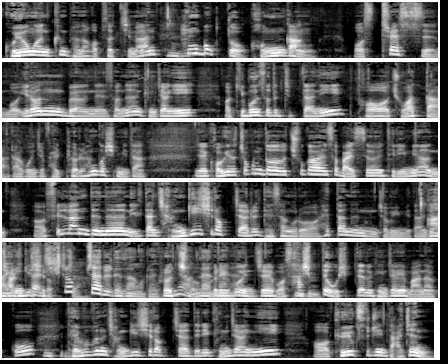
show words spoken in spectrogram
고용은 큰 변화가 없었지만 행복도, 건강, 뭐 스트레스, 뭐 이런 면에서는 굉장히 어, 기본소득 집단이 더 좋았다라고 이제 발표를 한 것입니다. 이제 거기서 조금 더 추가해서 말씀을 드리면 어, 핀란드는 일단 장기 실업자를 대상으로 했다는 점입니다. 이제 아, 장기 일단 실업자. 실업자 를 대상으로 했군요. 그렇죠. 네네. 그리고 이제 뭐 40대, 50대도 굉장히 많았고 대부분 장기 실업자들이 굉장히 어, 교육 수준이 낮은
